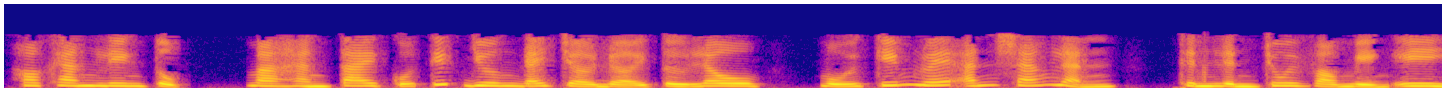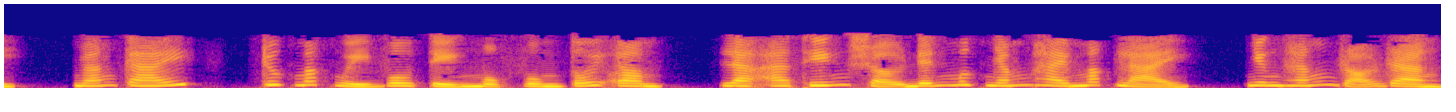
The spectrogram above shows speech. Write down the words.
ho khan liên tục, mà hàng tay của Tiết Dương đã chờ đợi từ lâu, mũi kiếm lóe ánh sáng lạnh, thình lình chui vào miệng y, nhoáng cái, trước mắt ngụy vô tiện một vùng tối om, là A Thiến sợ đến mức nhắm hai mắt lại, nhưng hắn rõ ràng,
